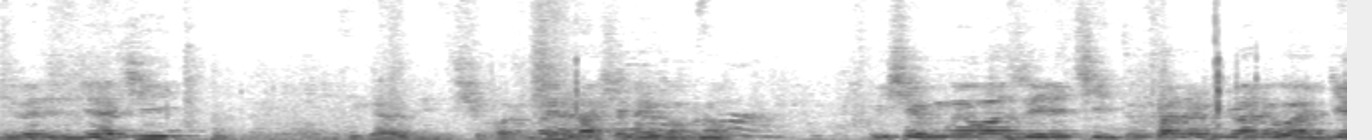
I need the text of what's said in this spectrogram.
zibe nizigiraki zigaru nizishohora mbwenu nashemererwa munonga bishe mwe wazwire ekintu kandi ari munywani wanjye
